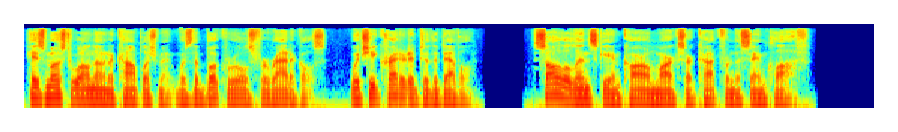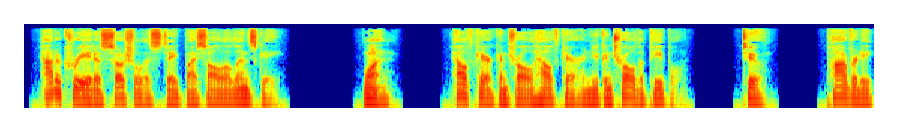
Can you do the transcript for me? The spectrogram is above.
His most well known accomplishment was the book Rules for Radicals, which he credited to the devil. Saul Alinsky and Karl Marx are cut from the same cloth. How to Create a Socialist State by Saul Alinsky. 1. Healthcare Control healthcare and you control the people. 2. Poverty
